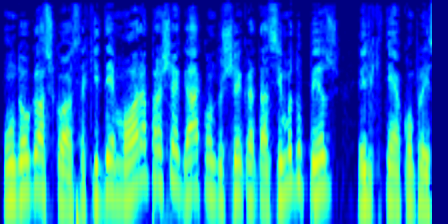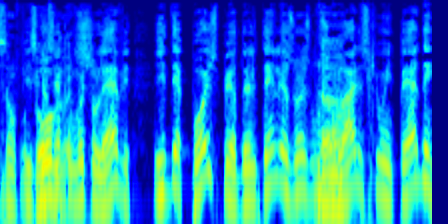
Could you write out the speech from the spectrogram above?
Um Douglas Costa que demora para chegar quando chega está acima do peso, ele que tem a compleição física sempre muito leve, e depois, Pedro, ele tem lesões musculares que o impedem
